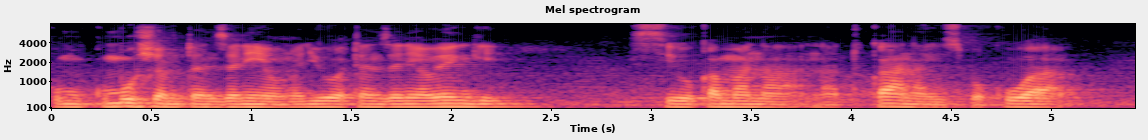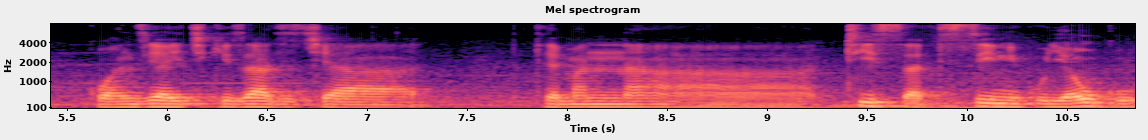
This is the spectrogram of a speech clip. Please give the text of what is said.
kumkumbusha Mtanzania. Unajua Watanzania wengi sio kama na natukana, isipokuwa kuanzia hichi kizazi cha 89 90 kuja huku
